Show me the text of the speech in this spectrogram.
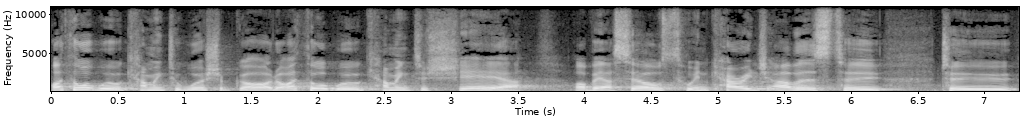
I thought we were coming to worship God. I thought we were coming to share of ourselves, to encourage others to, to,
